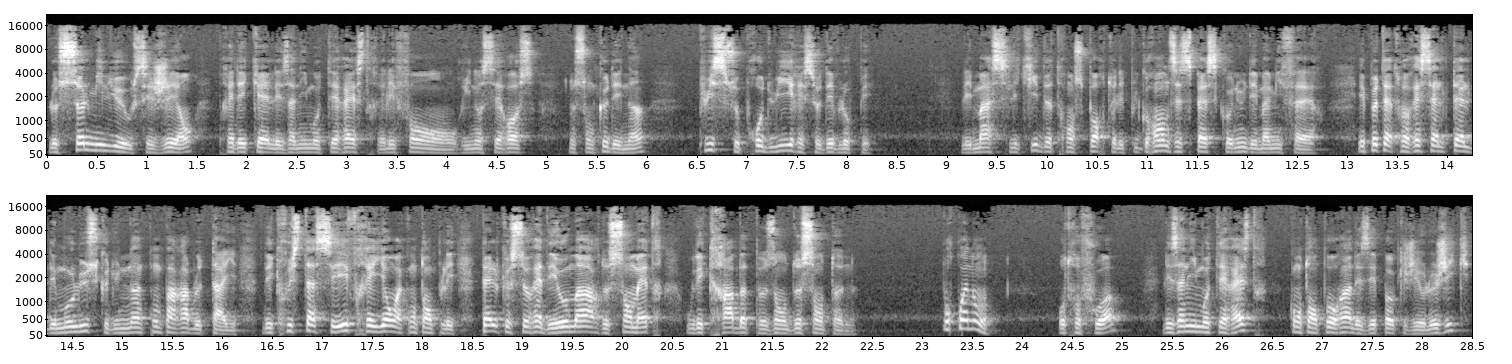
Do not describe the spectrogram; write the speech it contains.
le seul milieu où ces géants, près desquels les animaux terrestres, éléphants ou rhinocéros ne sont que des nains, puissent se produire et se développer. Les masses liquides transportent les plus grandes espèces connues des mammifères et peut-être récèlent-elles des mollusques d'une incomparable taille, des crustacés effrayants à contempler, tels que seraient des homards de cent mètres ou des crabes pesant deux cents tonnes. Pourquoi non? Autrefois, les animaux terrestres, contemporains des époques géologiques,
